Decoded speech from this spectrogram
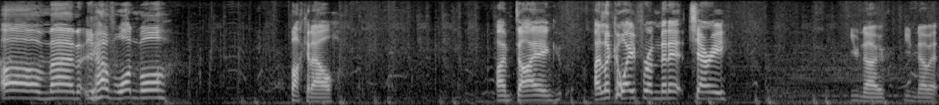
Oh man, you have one more. Fucking hell. I'm dying. I look away for a minute, Cherry. You know. You know it.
